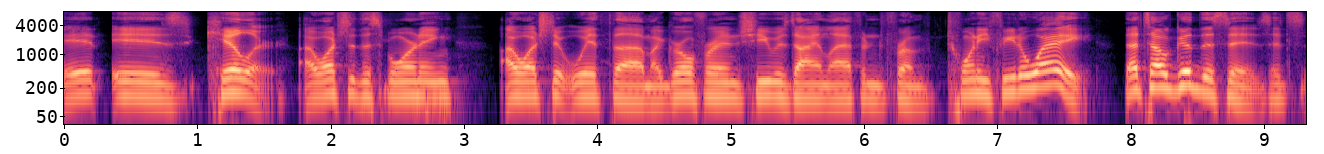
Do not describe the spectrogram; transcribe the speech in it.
It is killer. I watched it this morning. I watched it with uh, my girlfriend. She was dying laughing from 20 feet away. That's how good this is. It's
